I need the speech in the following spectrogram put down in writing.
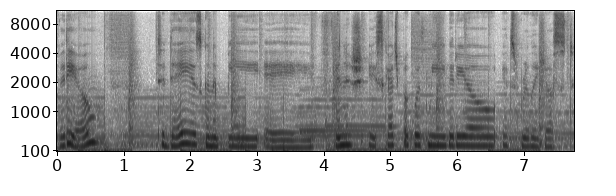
video. Today is going to be a finish a sketchbook with me video. It's really just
